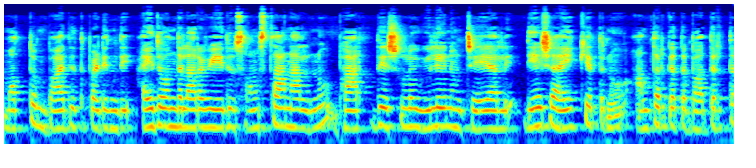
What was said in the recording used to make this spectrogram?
మొత్తం బాధ్యత పడింది. ఐదు వందల అరవై ఐదు సంస్థానాలను భారతదేశంలో విలీనం చేయాలి. దేశ ఐక్యతను అంతర్గత భద్రత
